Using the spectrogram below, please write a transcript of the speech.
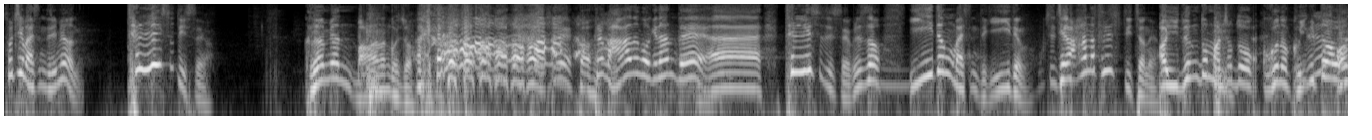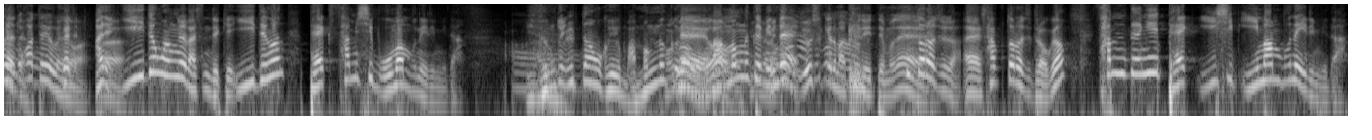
솔직히 말씀드리면 틀릴 수도 있어요. 그러면 망하는 거죠. 네, 그럼 망하는 거긴 한데 아, 틀릴 수도 있어요. 그래서 2등 말씀드릴게요. 2등. 혹시 제가 하나 틀릴 수도 있잖아요. 아, 2등도 맞춰도 그거는 그 이등? 1등하고 어, 확률 네네. 똑같아요, 그냥. 그러니까 아니 예. 2등 확률 말씀드릴게요. 2등은 135만 분의 1입니다. 어. 2등도 1등하고 거의 맞먹는 어, 급이에요. 네, 맞먹는 급인데 왜냐면 10개를 맞춰야 되기 때문에. 훅 떨어지죠. 예, 싹 떨어지더라고요. 3등이 122만 분의 1입니다.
